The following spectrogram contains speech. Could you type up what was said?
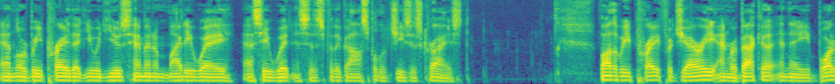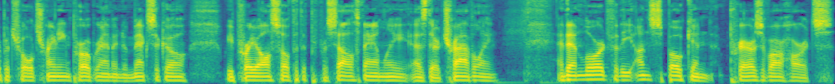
And Lord, we pray that you would use him in a mighty way as he witnesses for the gospel of Jesus Christ. Father, we pray for Jerry and Rebecca in the Border Patrol training program in New Mexico. We pray also for the Purcell family as they're traveling. And then, Lord, for the unspoken prayers of our hearts.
